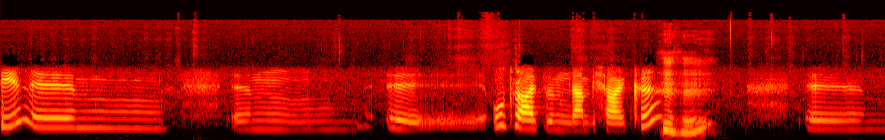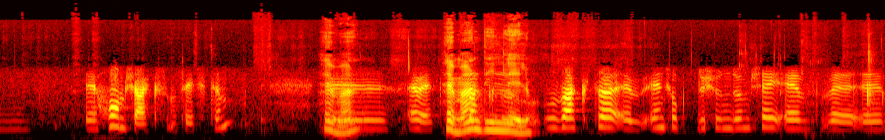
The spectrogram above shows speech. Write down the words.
değil, e, e, e, Ultra albümünden bir şarkı. Hı hı. E, e, Home şarkısını seçtim. Hemen. Ee, evet. Hemen Uzak- dinleyelim. Uzakta en çok düşündüğüm şey ev ve em,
